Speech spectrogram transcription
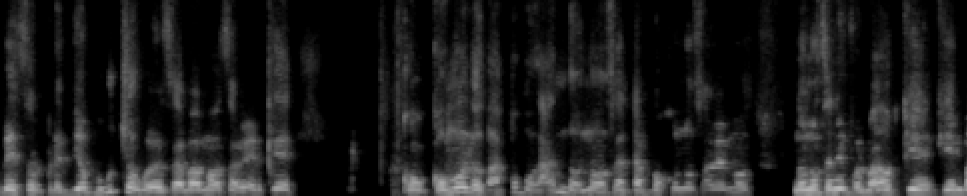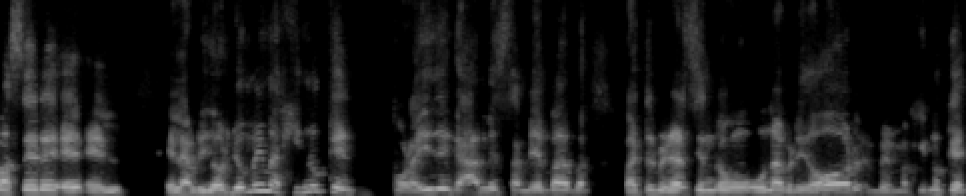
me sorprendió mucho, güey. O sea, vamos a ver qué, cómo nos va acomodando, ¿no? O sea, tampoco no sabemos, no nos han informado quién, quién va a ser el, el, el abridor. Yo me imagino que por ahí de Gámez también va, va, va, a terminar siendo un, abridor. Me imagino que,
